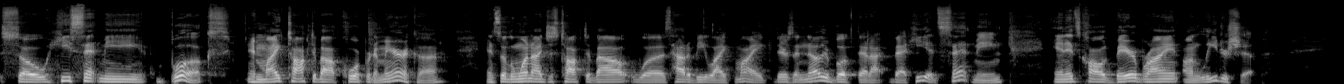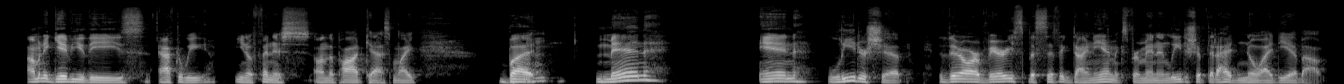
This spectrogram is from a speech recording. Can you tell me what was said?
so he sent me books, and Mike talked about corporate America. And so the one I just talked about was How to Be Like Mike. There's another book that I, that he had sent me, and it's called Bear Bryant on Leadership. I'm going to give you these after we, you know, finish on the podcast, Mike. But mm-hmm. men in leadership there are very specific dynamics for men in leadership that I had no idea about.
